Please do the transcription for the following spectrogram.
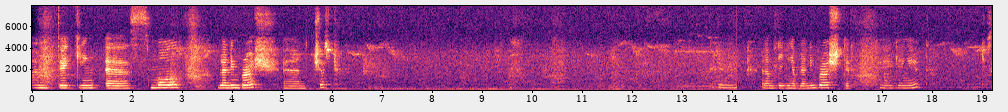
I'm taking a small blending brush and just and I'm taking a blending brush taking it just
